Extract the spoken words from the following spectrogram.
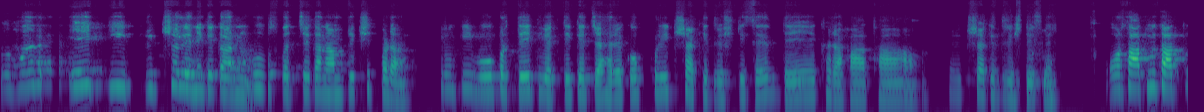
तो हर एक की परीक्षा लेने के कारण उस बच्चे का नाम परीक्षित पड़ा, क्योंकि वो प्रत्येक व्यक्ति के चेहरे को परीक्षा की दृष्टि से देख रहा था। परीक्षा की दृष्टि से। और साथ में साथ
